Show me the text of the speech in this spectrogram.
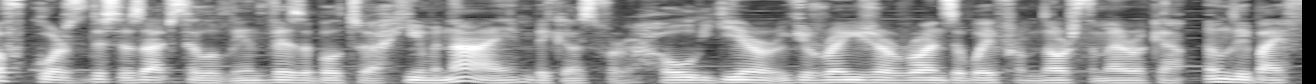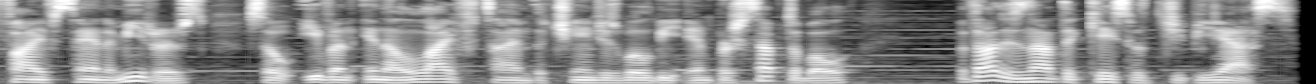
Of course, this is absolutely invisible to a human eye, because for a whole year Eurasia runs away from North America only by 5 centimeters, so even in a lifetime the changes will be imperceptible. But that is not the case with GPS.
